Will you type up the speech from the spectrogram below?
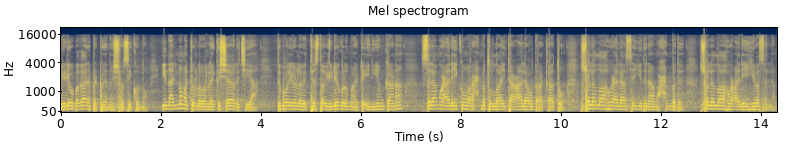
വീഡിയോ ഉപകാരപ്പെട്ടു എന്ന് വിശ്വസിക്കുന്നു. ഈ നന്മ മറ്റുള്ളവരിലേക്ക് ഷെയർ ചെയ്യുക. ഇതുപോലെയുള്ള വ്യത്യസ്ത വീഡിയോകളുമായിട്ട് ഇനിയും കാണാം. അസ്സലാമു അലൈക്കും വറഹമത്തല്ലാഹി തആല വബർക്കാത്തു സ്വല്ലല്ലാഹു അലാ സയ്യിദന മുഹമ്മദ് സ്വല്ലല്ലാഹു അലൈഹി വസല്ലം.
